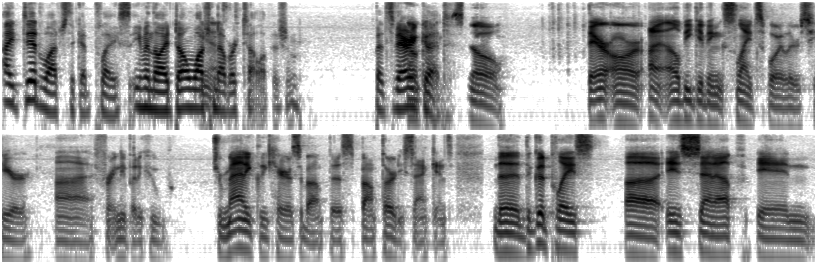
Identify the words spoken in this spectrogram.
I did watch The Good Place, even though I don't watch Yes. network television. but it's very Okay, good. So there are. I'll be giving slight spoilers here uh, for anybody who dramatically cares about this. About thirty seconds. The the good place uh, is set up in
